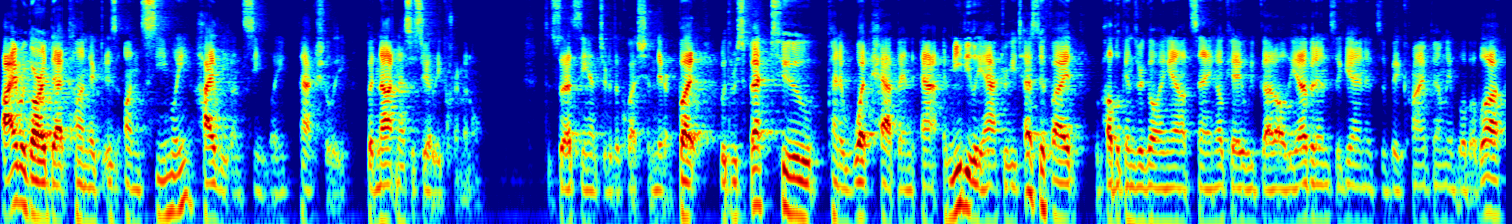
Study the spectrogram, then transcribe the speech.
I regard that conduct as unseemly, highly unseemly, actually, but not necessarily criminal. So that's the answer to the question there. But with respect to kind of what happened at, immediately after he testified, Republicans are going out saying, okay, we've got all the evidence. Again, it's a big crime family, blah, blah, blah.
